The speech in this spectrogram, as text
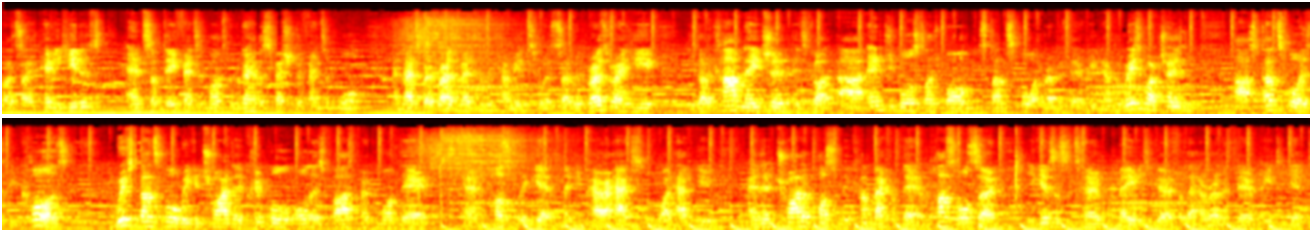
let's say, heavy hitters and some defensive mods, but we don't have a special defensive wall. And that's where is going to come into it. So with Roserade here, it's got a calm nature, it's got uh, energy ball, sludge bomb, stun spore, and therapy. Now the reason why I've chosen uh, stun spore is because with stun spore we can try to cripple all those fast Pokemon there and possibly get maybe Parahacks or what have you, and then try to possibly come back from there. Plus also, it gives us a turn maybe to go for that aromatherapy to get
